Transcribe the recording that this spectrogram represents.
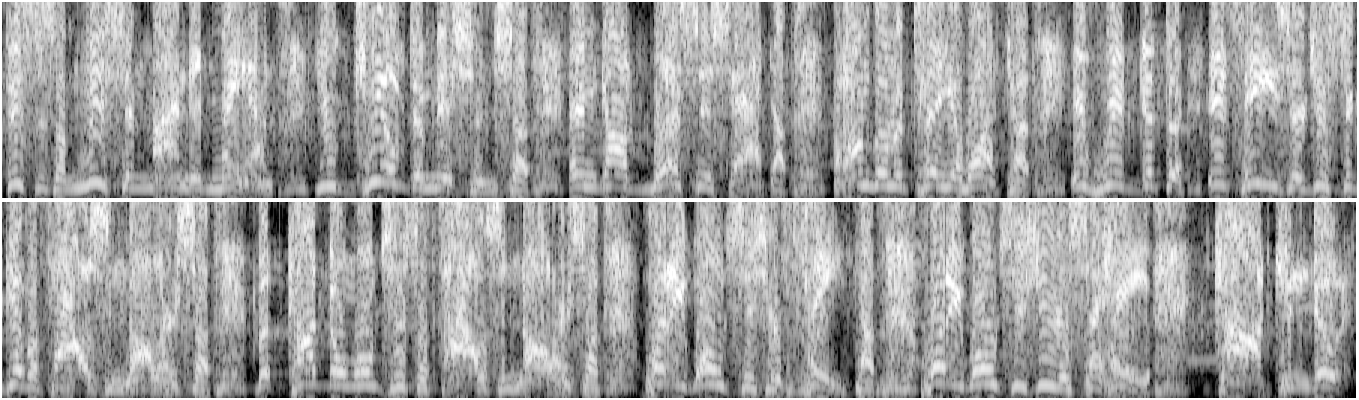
This is a mission-minded man. You give to missions, and God blesses that. But I'm going to tell you what, if we'd get to, it's easier just to give a thousand dollars. Uh, but God don't want just a thousand dollars. Uh, what he wants is your faith. Uh, what he wants is you to say, hey, God can do it.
